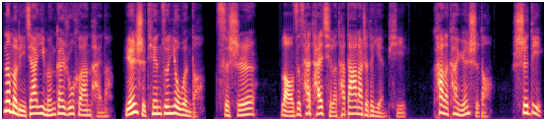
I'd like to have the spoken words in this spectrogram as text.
那么李家一门该如何安排呢？元始天尊又问道。此时，老子才抬起了他耷拉着的眼皮，看了看元始，道：“师弟，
